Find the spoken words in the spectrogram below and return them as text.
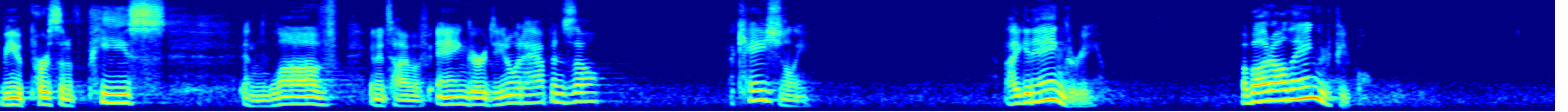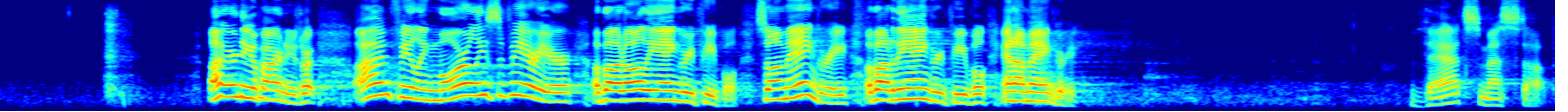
be a person of peace and love in a time of anger. Do you know what happens though? Occasionally, I get angry about all the angry people. Irony of ironies, right? I'm feeling morally superior about all the angry people. So I'm angry about the angry people, and I'm angry. That's messed up.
